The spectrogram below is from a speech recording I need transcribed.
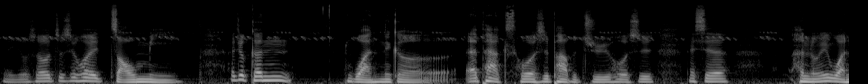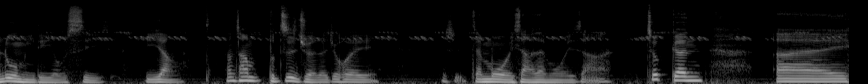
对，有时候就是会着迷，那就跟玩那个 Apex 或者是 PUBG 或者是那些很容易玩入迷的游戏一样，常常不自觉的就会就是再摸一下，再摸一下，就跟呃。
